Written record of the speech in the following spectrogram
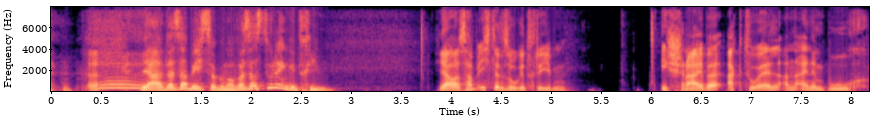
ja, das habe ich so gemacht. Was hast du denn getrieben? Ja, was habe ich denn so getrieben? Ich schreibe aktuell an einem Buch.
